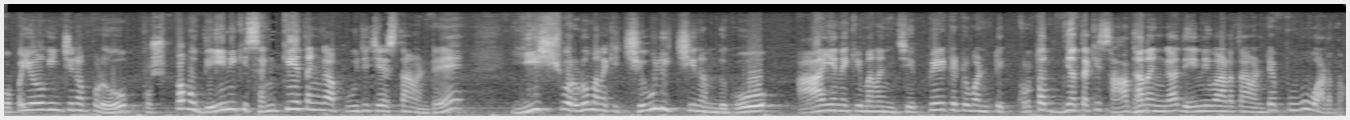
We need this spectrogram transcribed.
ఉపయోగించినప్పుడు పుష్పము దేనికి సంకేతంగా పూజ చేస్తామంటే ఈశ్వరుడు మనకి చెవులు ఇచ్చినందుకు ఆయనకి మనం చెప్పేటటువంటి కృతజ్ఞతకి సాధనంగా దేన్ని వాడతామంటే పువ్వు వాడతాం.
